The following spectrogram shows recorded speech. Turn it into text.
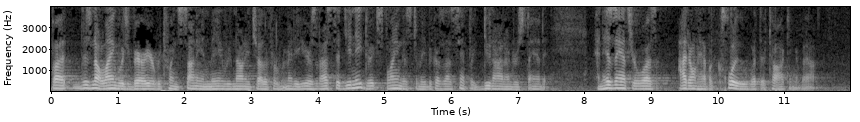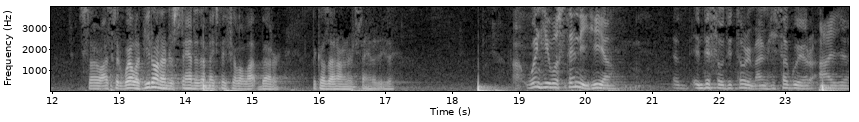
but there's no language barrier between Sonny and me, and we've known each other for many years. And I said, You need to explain this to me because I simply do not understand it. And his answer was, I don't have a clue what they're talking about. So I said, Well, if you don't understand it, that makes me feel a lot better because I don't understand it either. Uh, when he was standing here in this auditorium, I'm Haissaguerre, I, uh,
